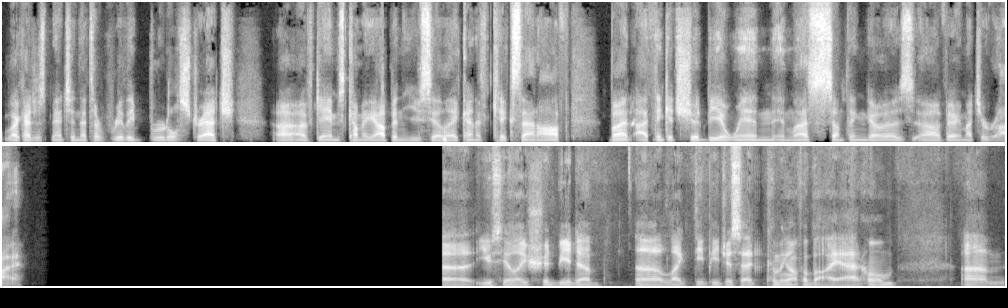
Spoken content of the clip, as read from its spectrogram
like I just mentioned, that's a really brutal stretch uh, of games coming up, and UCLA kind of kicks that off. But I think it should be a win unless something goes uh, very much awry. Uh, UCLA should be a dub, uh, like DP just said, coming off a bye at home. Um,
